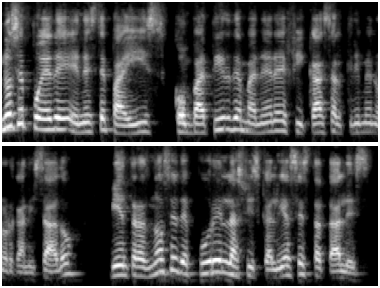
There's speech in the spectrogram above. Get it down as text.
No se puede en este país combatir de manera eficaz al crimen organizado mientras no se depuren las fiscalías estatales,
